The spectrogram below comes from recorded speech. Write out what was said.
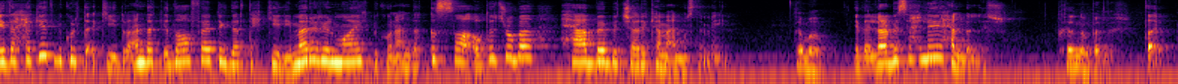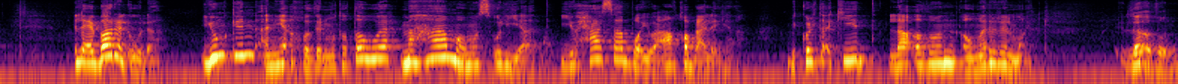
إذا حكيت بكل تأكيد وعندك إضافة بتقدر تحكي لي. مرر المايك بيكون عندك قصة أو تجربة حابب تشاركها مع المستمعين. تمام. إذا اللعبة سهلة حنبلش. خلينا نبلش. طيب. العبارة الأولى. يمكن أن يأخذ المتطوع مهام ومسؤوليات يحاسب ويعاقب عليها. بكل تأكيد لا أظن أو مرر المايك. لا أظن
